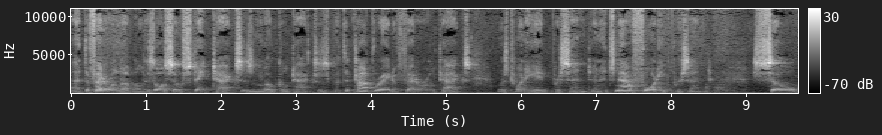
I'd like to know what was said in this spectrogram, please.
at the federal level. There's also state taxes and local taxes, but the top rate of federal tax was 28%, and it's now 40%. So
